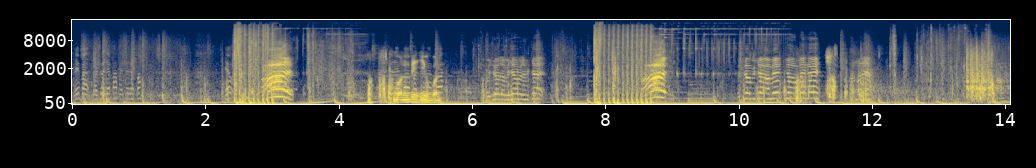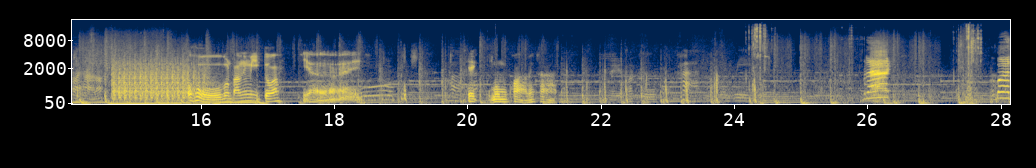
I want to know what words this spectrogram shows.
ไม่มามาช่วยได้ปะมาช่วยได้ปะเดี๋ยวไอ้บนพี่อยู่บน เอาไปช่วยเอาไปช่วยเอาไปช่วยไปไปช่วยไปช่วยอเมกช่วยอเมกไงทันปะเนี่ยตามสายหาแล้ว โอ้โห บนปั๊มยังมีอีกตัว เฮ้ยขาเช็คมุมขวาไม่ขาดเฮ้ยสักครูขาวีไม่แดกระเบิด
